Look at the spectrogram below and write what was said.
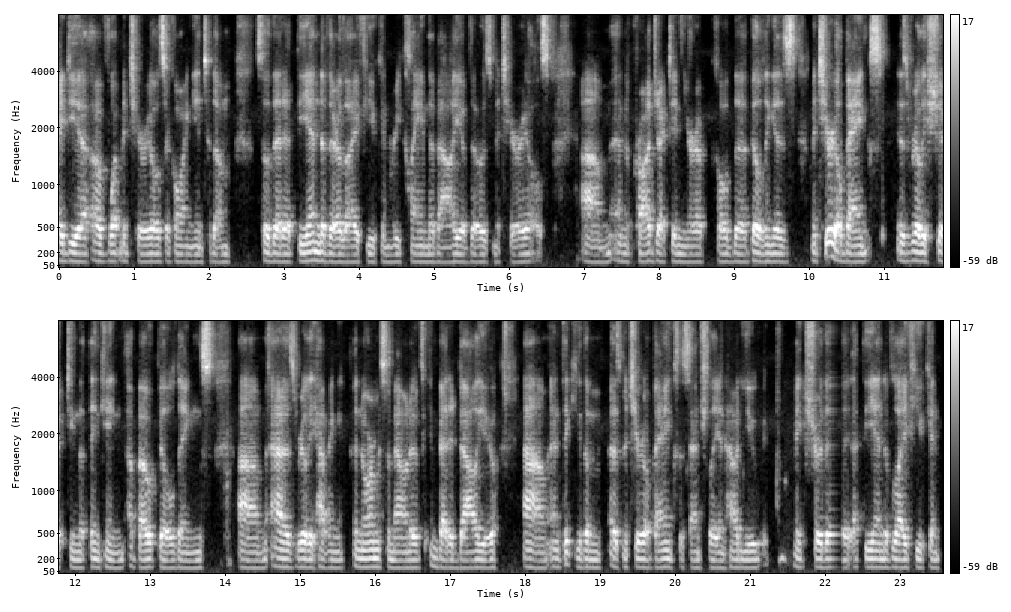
idea of what materials are going into them so that at the end of their life you can reclaim the value of those materials um, and the project in Europe called the Buildings as Material Banks is really shifting the thinking about buildings um, as really having enormous amount of embedded value um, and thinking of them as material banks essentially. And how do you make sure that at the end of life you can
